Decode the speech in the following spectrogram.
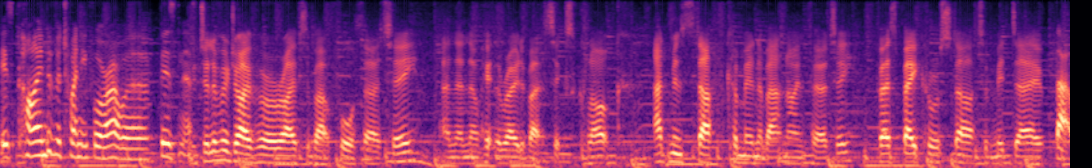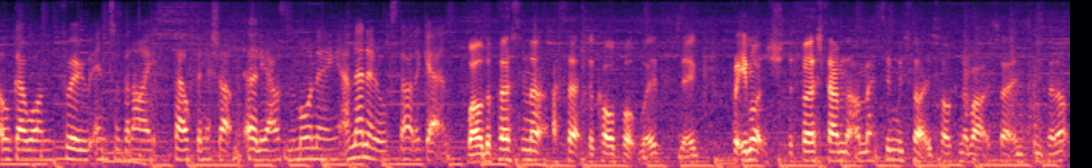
It's kind of a 24-hour business. The delivery driver arrives about 4.30 and then they'll hit the road about 6 o'clock. Admin staff come in about 9.30. First baker will start at midday. That'll go on through into the night. They'll finish up early hours in the morning and then it'll start again. Well, the person that I set the co-op up with, Zig, pretty much the first time that I met him, we started talking about setting something up.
